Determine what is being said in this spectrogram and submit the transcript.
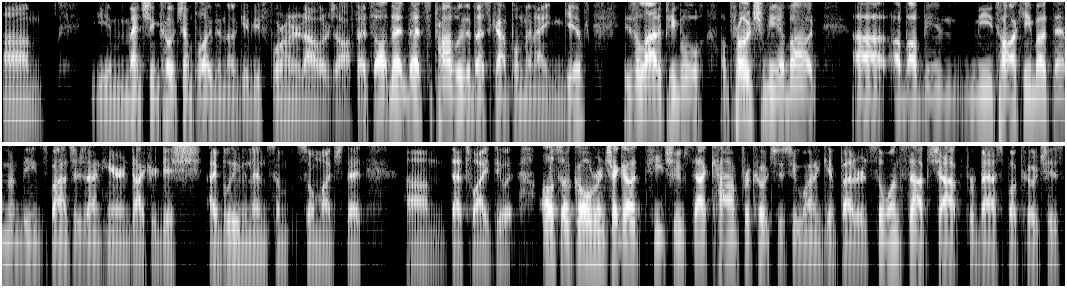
Um, you mention coach unplugged and they'll give you $400 off. That's all that that's probably the best compliment i can give is a lot of people approach me about uh, about being me talking about them and being sponsors on here and dr dish i believe in them so, so much that um, that's why i do it. Also go over and check out teachhoops.com for coaches who want to get better. It's the one-stop shop for basketball coaches.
